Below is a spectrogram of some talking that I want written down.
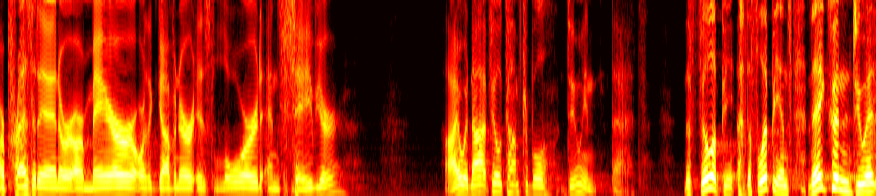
our president or our mayor or the governor is Lord and Savior, I would not feel comfortable doing that. The, the Philippians, they couldn't do it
